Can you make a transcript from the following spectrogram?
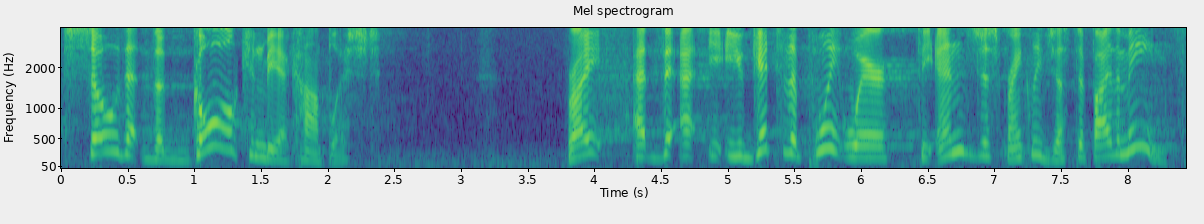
so that the goal can be accomplished. Right? At the, at, you get to the point where the ends just frankly justify the means.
